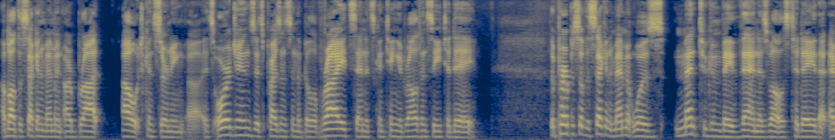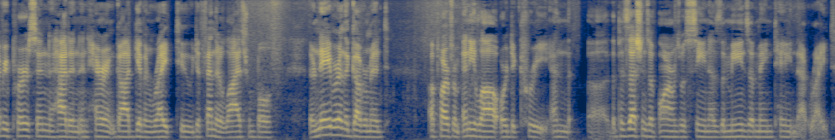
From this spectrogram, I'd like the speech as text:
about the Second Amendment are brought out concerning uh, its origins, its presence in the Bill of Rights, and its continued relevancy today. The purpose of the Second Amendment was meant to convey then as well as today that every person had an inherent God given right to defend their lives from both their neighbor and the government, apart from any law or decree, and uh, the possessions of arms was seen as the means of maintaining that right.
